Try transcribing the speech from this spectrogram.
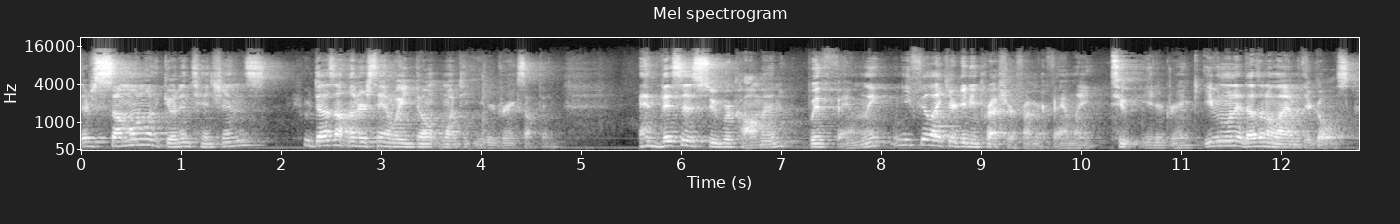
there's someone with good intentions who doesn't understand why you don't want to eat or drink something. And this is super common with family when you feel like you're getting pressure from your family to eat or drink, even when it doesn't align with your goals.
